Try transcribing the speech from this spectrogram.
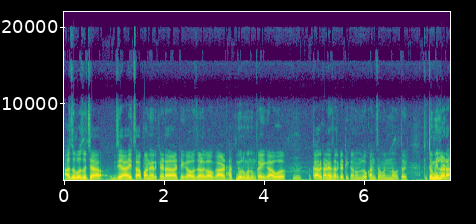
आजूबाजूच्या जे आहे चापानेर खेडा ठेगाव जळगाव घाट हातनूरमधून काही गावं. कारखान्यासारख्या ठिकाणून लोकांचं म्हणणं होतं की तुम्ही लढा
